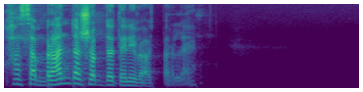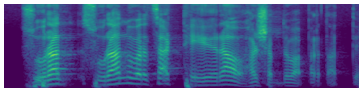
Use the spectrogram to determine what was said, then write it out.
हा संभ्रांत शब्द त्यांनी वापरलाय. सुरात सुरांवरचा ठेराव हा शब्द वापरतात ते.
